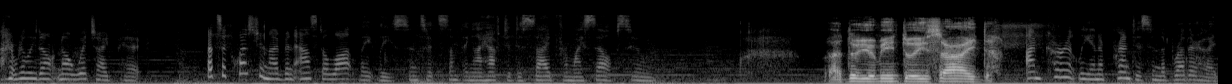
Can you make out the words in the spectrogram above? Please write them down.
I really don't know which I'd pick. That's a question I've been asked a lot lately, since it's something I have to decide for myself soon. What do you mean to decide? I'm currently an apprentice in the Brotherhood,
